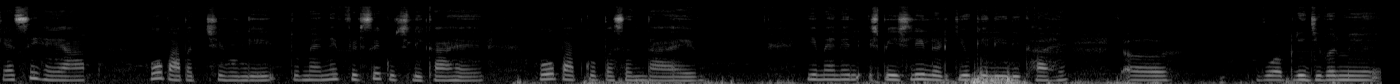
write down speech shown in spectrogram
कैसे हैं आप? होप आप अच्छे होंगे। तो मैंने फिर से कुछ लिखा है। होप आपको पसंद आए। ये मैंने स्पेशली लड़कियों के लिए लिखा है। आ, वो अपने जीवन में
